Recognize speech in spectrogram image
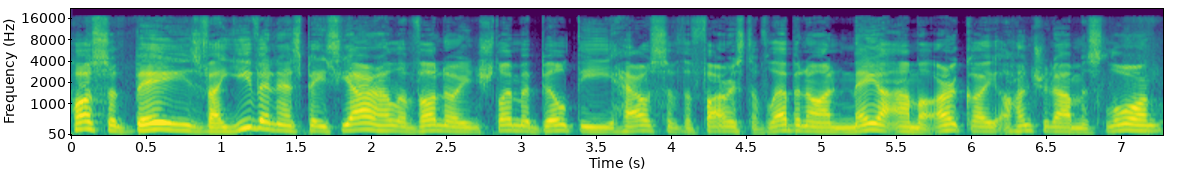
Pasuk Beis, Vayiven as Beis Yar Halavano, and Shlomo built the house of the forest of Lebanon, Mea Ama Arkai, a hundred amas long,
